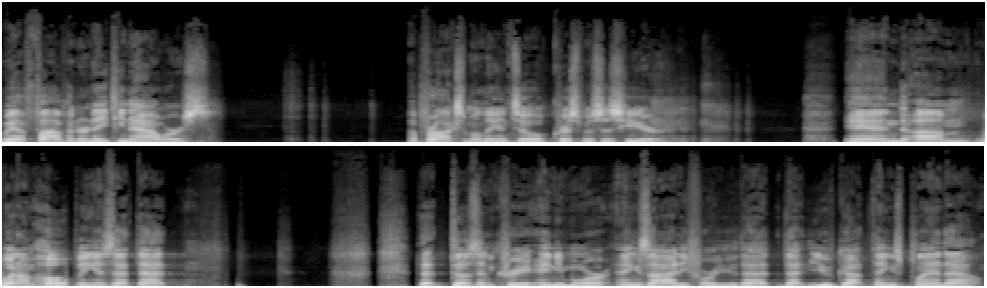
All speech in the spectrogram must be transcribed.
We have 518 hours approximately until Christmas is here. And um, what I'm hoping is that that that doesn't create any more anxiety for you. That that you've got things planned out.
